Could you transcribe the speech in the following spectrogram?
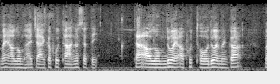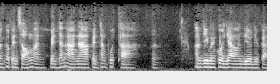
ไม่เอาลมหายใจก็พุทธานุสติ ถ้าเอาลมด้วยเอาพุทโธด้วยมันก็มันก็เป็นสองอัน เป็นทั้งอาณาเป็นทั้งพุทธาความจริงมันควรจะเอาอันเดียวดีกว่า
